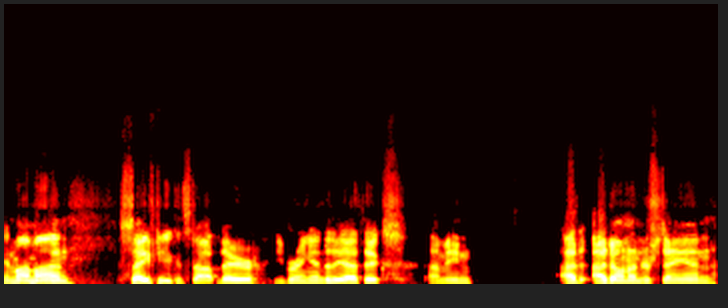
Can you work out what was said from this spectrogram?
in my mind, safety. It could stop there. You bring into the ethics. I mean, I, I don't understand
